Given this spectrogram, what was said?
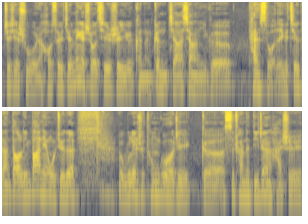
这些书，然后所以就那个时候其实是一个可能更加像一个探索的一个阶段。到零八年，我觉得。无论是通过这个四川的地震，还是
